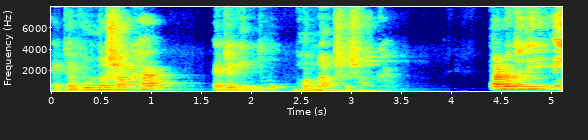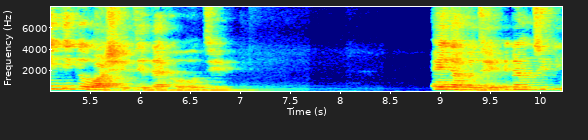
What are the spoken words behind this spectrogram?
একটা পূর্ণ সংখ্যা, একটা কিন্তু ভগ্নাংশ সংখ্যা। আমরা যদি এই দিকেও আসি, যে দেখো যে, এই দেখো যে, এটা হচ্ছে কি?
